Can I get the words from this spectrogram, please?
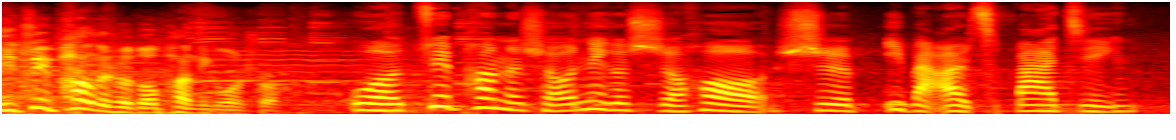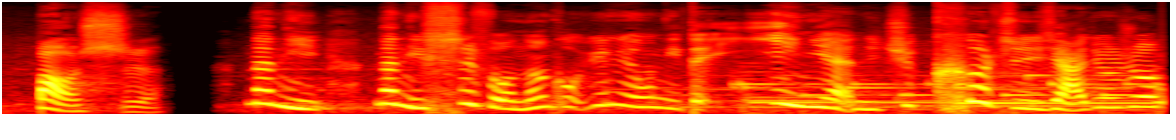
你最胖的时候多胖？你跟我说。我最胖的时候那个时候是一百二十八斤，暴食。那你，那你是否能够运用你的意念，你去克制一下？就是说，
